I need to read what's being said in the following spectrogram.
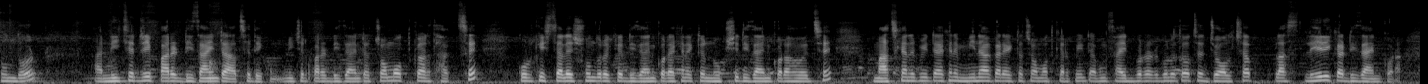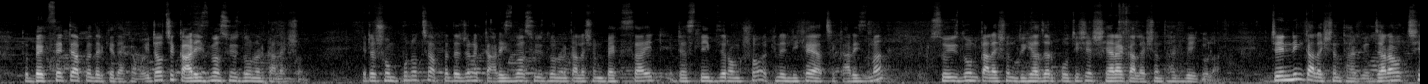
সুন্দর। আর নিচের যে পাড়ের ডিজাইনটা আছে, দেখুন, নিচের পাড়ের ডিজাইনটা চমৎকার থাকছে। কলকি স্টাইলের সুন্দর একটা ডিজাইন করা, এখানে একটা নকশি ডিজাইন করা হয়েছে। মাঝখানের প্রিন্টটা এখানে মিনাকার একটা চমৎকার প্রিন্ট এবং সাইড বর্ডারগুলোতে হচ্ছে জলছাপ প্লাস লেরিকার ডিজাইন করা। তো ব্যাক সাইডটা আপনাদেরকে দেখাবো। এটা হচ্ছে কারিজমা সুইচ দোনের কালেকশন এটা সম্পূর্ণ হচ্ছে আপনাদের জন্য কারিজমা সুইচ দোনের কালেকশন ব্যাক সাইড এটা স্লিভসের অংশ, এখানে লিখাই আছে কারিজমা সুইচ দোন কালেকশন দুই হাজার পঁচিশের সেরা কালেকশন থাকবে এগুলো। ট্রেন্ডিং কালেকশন থাকবে। যারা হচ্ছে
